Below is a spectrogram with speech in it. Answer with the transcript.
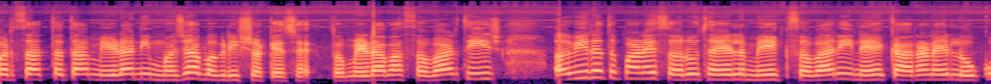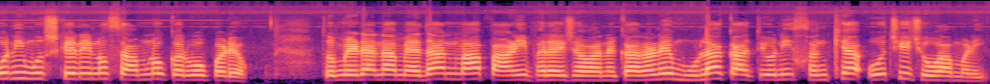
વરસાદ થતાં મેળાની મજા બગડી શકે છે. તો મેળામાં સવારથી જ અવિરતપણે શરૂ થયેલ મેઘ સવારીને કારણે લોકોની મુશ્કેલીનો સામનો કરવો પડ્યો. તો મેળાના મેદાનમાં પાણી ભરાઈ જવાને કારણે મુલાકાતીઓની સંખ્યા ઓછી જોવા મળી.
